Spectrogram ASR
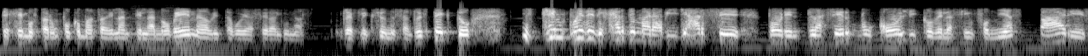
dejemos para un poco más adelante la novena, ahorita voy a hacer algunas reflexiones al respecto. ¿Y quién puede dejar de maravillarse por el placer bucólico de las sinfonías pares,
